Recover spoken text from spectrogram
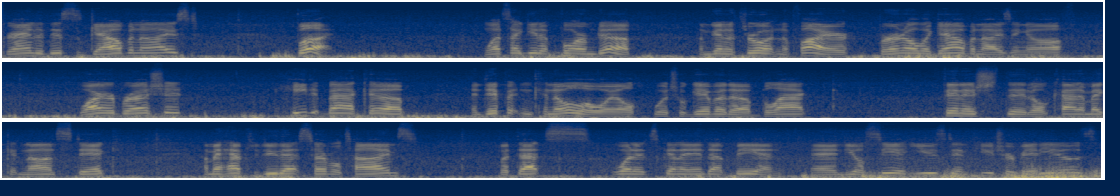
Granted, this is galvanized, but once I get it formed up, I'm gonna throw it in the fire, burn all the galvanizing off, wire brush it, heat it back up, and dip it in canola oil, which will give it a black finish that'll kind of make it non-stick. I may have to do that several times, but that's what it's going to end up being and you'll see it used in future videos.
